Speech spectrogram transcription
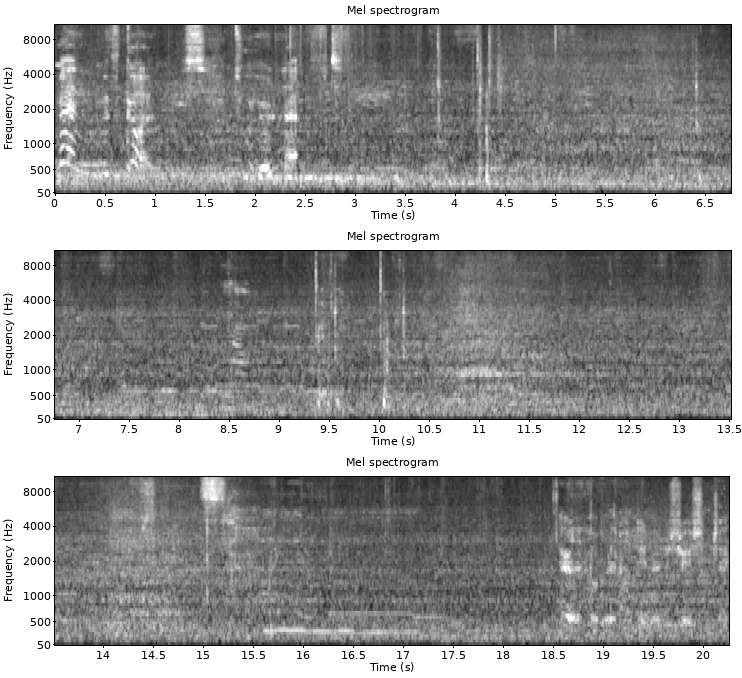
Men with guns to your left. No. Really. I really hope they don't do registration check.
